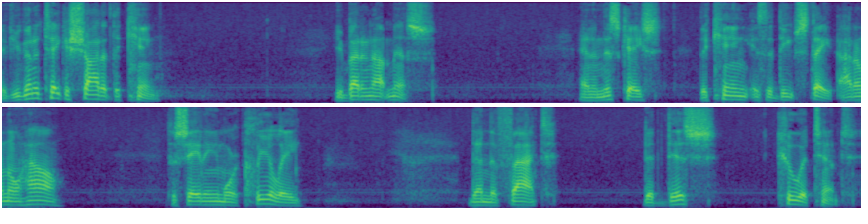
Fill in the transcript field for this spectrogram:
If you're going to take a shot at the king, you better not miss. And in this case, the king is the deep state. I don't know how to say it any more clearly than the fact that this coup attempt,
